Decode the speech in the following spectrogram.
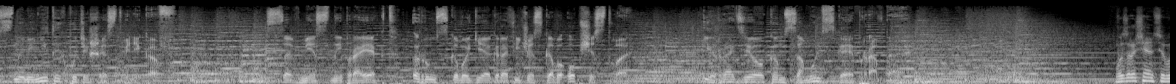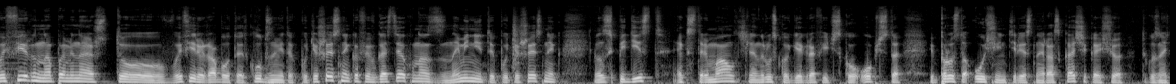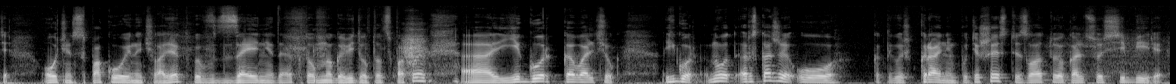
Знаменитых путешественников. Совместный проект Русского географического общества и радио «Комсомольская правда». Возвращаемся в эфир. Напоминаю, что в эфире работает клуб знаменитых путешественников, и в гостях у нас знаменитый путешественник, велосипедист, экстремал, член Русского географического общества и просто очень интересный рассказчик, а еще такой, знаете, очень спокойный человек, такой в дзене, да, кто много видел, тот спокоен, а, Егор Ковальчук. Егор, ну вот расскажи о, как ты говоришь, крайнем путешествии «Золотое кольцо Сибири».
